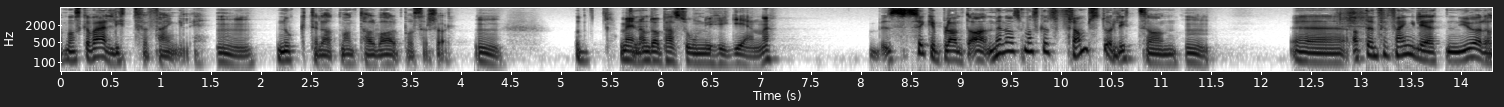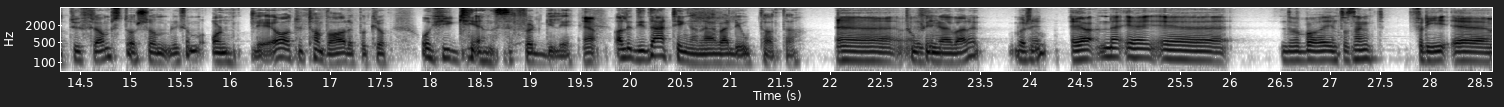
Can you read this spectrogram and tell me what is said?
at man skal være litt forfengelig. Mm. Nok til at man tar vare på seg sjøl. Mener han da personlig hygiene? Sikkert blant annet. Men altså, man skal framstå litt sånn eh, At den forfengeligheten gjør at du framstår som liksom ordentlig, og at du tar vare på kropp. Og hygiene, selvfølgelig. Ja. Alle de der tingene er jeg veldig opptatt av. Eh, To fingre i været. Vær så god. Ja, nei, jeg, eh, det var bare interessant, fordi eh,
